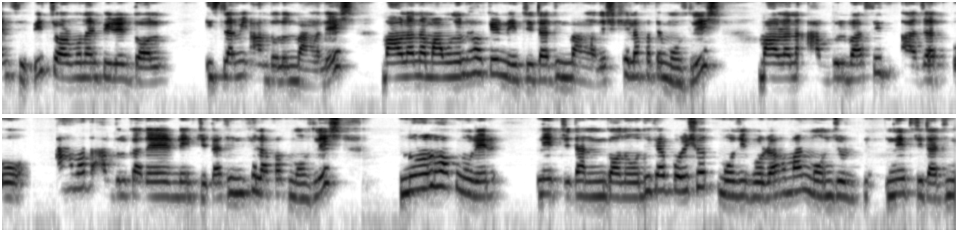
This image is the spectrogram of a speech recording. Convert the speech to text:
এনসিপি চরমনার পীরের দল, ইসলামী আন্দোলন বাংলাদেশ, মাওলানা মামুনুল হকের নেতৃত্বাধীন বাংলাদেশ খেলাফতে মজলিস, মাওলানা আব্দুল বাসিদ আজাদ ও আহমদ আব্দুল কাদের নেতৃত্বাধীন খেলাফত মজলিস নুরুল হক নূরের নেতৃত্বাধীন গণ অধিকার পরিষদ, মুজিবুর রহমান মঞ্জুর নেতৃত্বাধীন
